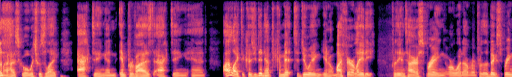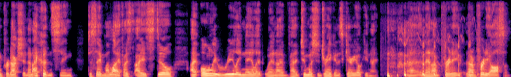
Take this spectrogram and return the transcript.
in my high school, which was like acting and improvised acting. And I liked it because you didn't have to commit to doing, you know, My Fair Lady for the entire spring or whatever for the big spring production. And I couldn't sing to save my life. I, I still, I only really nail it when I've had too much to drink and it's karaoke night. Uh, and then I'm pretty, then I'm pretty awesome.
